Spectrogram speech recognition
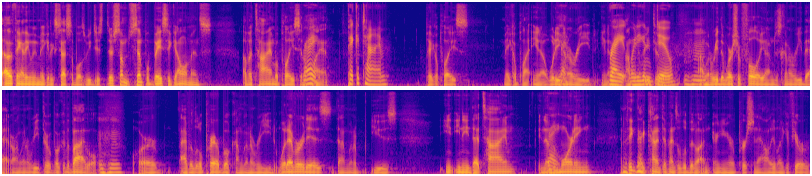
other thing I think we make it accessible is we just there's some simple basic elements of a time, a place, and Right. a plan. Pick a time. Pick a place, make a plan. You know, what are you Yeah. going to read? You know, Right, what are you gonna read do? through- I'm going to read the worship fully. and I'm just going to read that, or I'm going to read through a book of the Bible, Mm-hmm. or I have a little prayer book I'm going to read. Whatever it is that I'm going to use, you, you need that time. You know, the morning, and I think that kind of depends a little bit on, your personality. Like if you're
